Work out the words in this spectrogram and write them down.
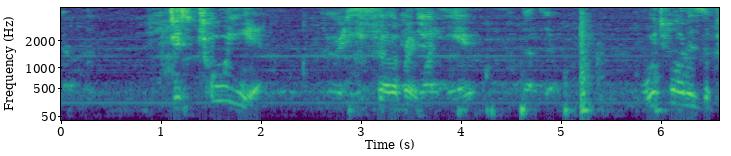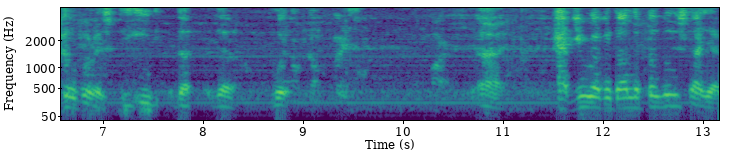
That's it. Just two a year. Celebration. One year. That's it. Which one is the pilgrimage? The the the. What, uh, have you ever done the pilgrimage? Not yet,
